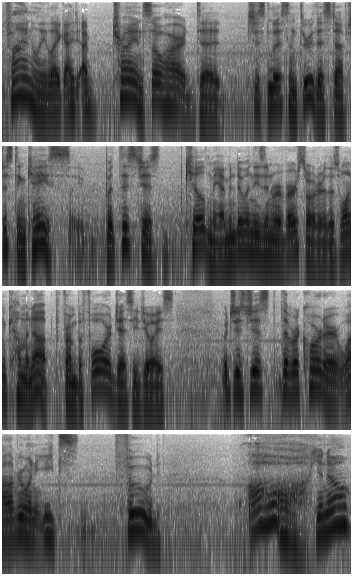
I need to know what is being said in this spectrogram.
Finally, like, I, I'm trying so hard to just listen through this stuff just in case, but this just killed me. I've been doing these in reverse order. There's one coming up from before Jesse Joyce, which is just the recorder while everyone eats food. Oh, you know?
